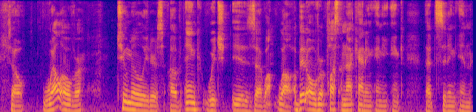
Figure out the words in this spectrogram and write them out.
So well over two milliliters of ink, which is uh, well, well, a bit over. Plus, I'm not counting any ink that's sitting in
